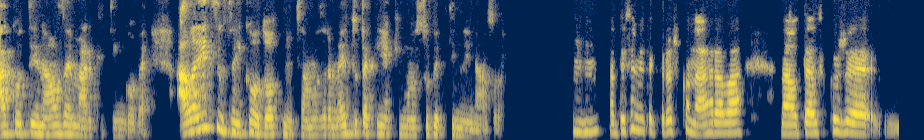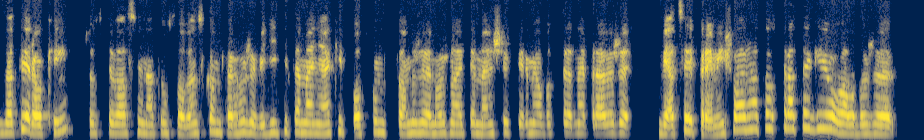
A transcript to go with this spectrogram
ako tie naozaj marketingové. Ale nechcem sa nikoho dotknúť, samozrejme, je to taký nejaký môj subjektívny názor. Uh-huh. A ty sa mi tak trošku nahrala na otázku, že za tie roky, čo ste vlastne na tom slovenskom trhu, že vidíte tam aj nejaký posun v tom, že možno aj tie menšie firmy alebo stredné práve, že viacej premýšľajú na tou stratégiou, alebo že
